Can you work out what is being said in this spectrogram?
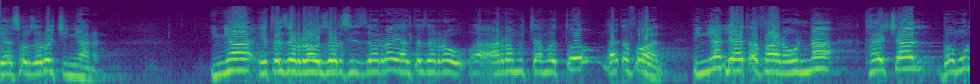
የሰው ዘሮች እኛ ነን እኛ የተዘራው ዘር ሲዘራ ያልተዘራው አራሙቻ መጥቶ ያጠፋዋል። እኛን ሊያጠፋ ነውና ተቻል በሙሉ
